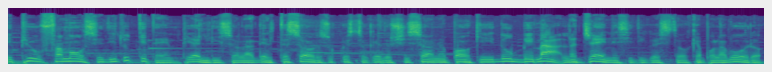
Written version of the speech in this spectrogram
Libri più famosi di tutti i tempi è L'isola del tesoro, su questo credo ci sono pochi dubbi, ma la genesi di questo capolavoro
